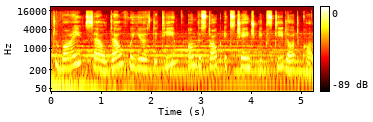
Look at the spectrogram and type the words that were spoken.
to buy, sell DEL for USDT on the stock exchange xt.com.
